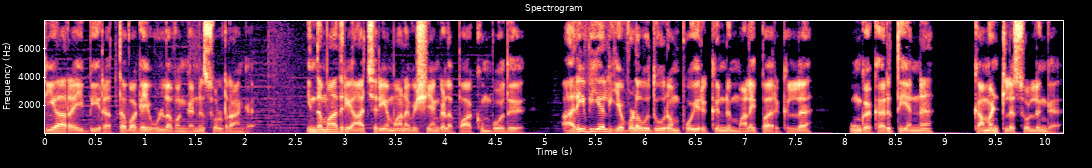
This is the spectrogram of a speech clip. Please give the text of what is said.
சிஆர்ஐபி ரத்த வகை உள்ளவங்கன்னு சொல்றாங்க. இந்த மாதிரி ஆச்சரியமான விஷயங்களை பார்க்கும்போது அறிவியல் எவ்வளவு தூரம் போயிருக்குன்னு மலைப்பா இருக்குல்ல? உங்க கருத்து என்ன? கமெண்ட்ல சொல்லுங்க.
